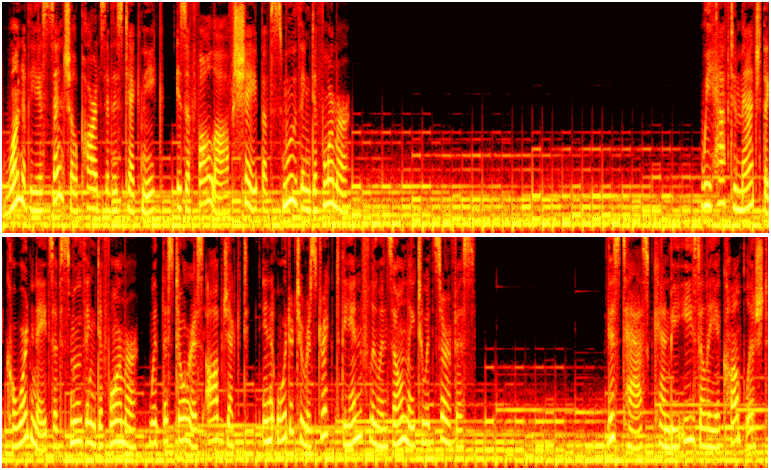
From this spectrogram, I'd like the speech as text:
One of the essential parts of this technique is a fall-off shape of smoothing deformer. We have to match the coordinates of smoothing deformer with the torus object in order to restrict the influence only to its surface. This task can be easily accomplished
